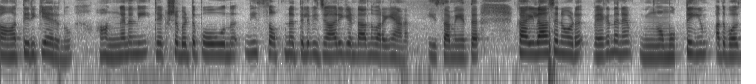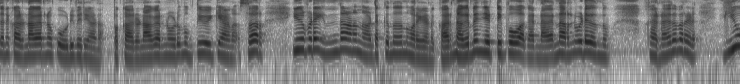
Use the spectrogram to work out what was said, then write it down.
കാത്തിരിക്കുകയായിരുന്നു. അങ്ങനെ നീ രക്ഷപ്പെട്ടു പോകുമെന്ന് നീ സ്വപ്നത്തിൽ വിചാരിക്കേണ്ടെന്ന് പറയാണ് ഈ സമയത്ത് കൈലാസനോട് വേഗം തന്നെ മുക്തിയും അതുപോലെ തന്നെ കരുണാകരനൊക്കെ ഓടി വരികയാണ്. അപ്പോൾ കരുണാകരനോട് മുക്തി ചോദിക്കുകയാണ് സർ ഇവിടെ എന്താണ് നടക്കുന്നതെന്ന് പറയാണ് കരുണാകരനെ ഞെട്ടിപ്പോവുക കരുണാകരൻ അറിഞ്ഞുവിടെ നിന്നും കരുണാകരൻ പറയണം അയ്യോ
